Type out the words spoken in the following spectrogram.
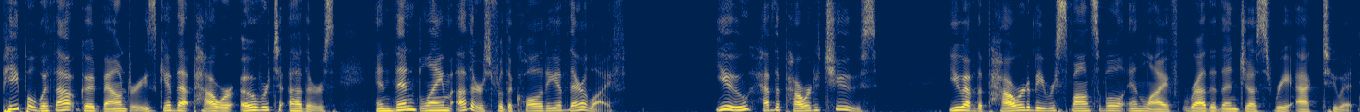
People without good boundaries give that power over to others and then blame others for the quality of their life. You have the power to choose. You have the power to be responsible in life rather than just react to it.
